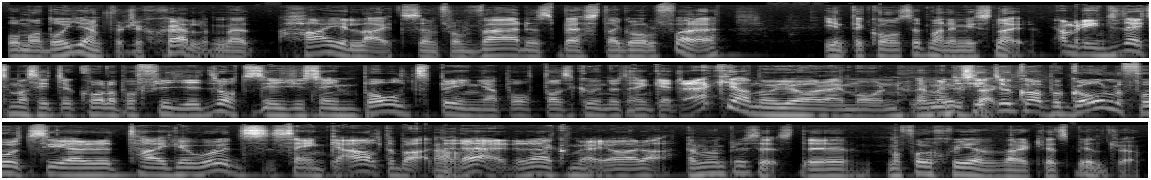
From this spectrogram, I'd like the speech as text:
Om man då jämför sig själv med highlightsen från världens bästa golfare, inte konstigt man är missnöjd. Ja men det är inte direkt som man sitter och kollar på friidrott och ser Usain Bolt springa på åtta sekunder och tänker det där kan jag nog göra imorgon. men men du sitter och kollar på golf och ser Tiger Woods sänka allt och bara Ja. det där, det där kommer jag göra. Ja men precis, det, man får en skev verklighetsbild tror jag.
